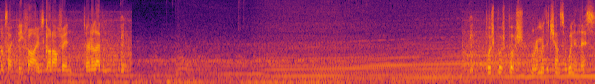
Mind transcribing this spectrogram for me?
Looks like P5's gone off in turn 11. Push, push, push. With a chance of winning this.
